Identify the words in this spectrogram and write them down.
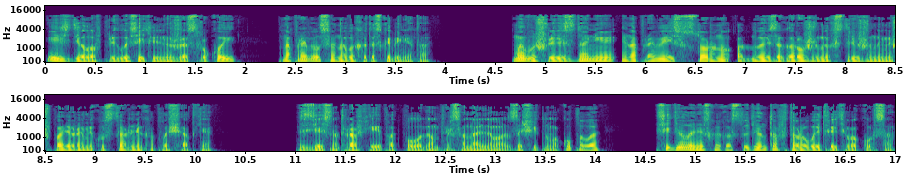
и, сделав пригласительный жест рукой, направился на выход из кабинета. Мы вышли из здания и направились в сторону одной из огороженных стриженными шпалерами кустарника площадки. Здесь, на травке и под пологом персонального защитного купола, сидело несколько студентов второго и третьего курса.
